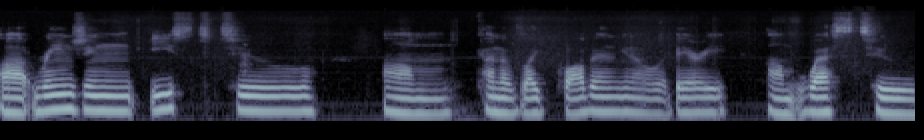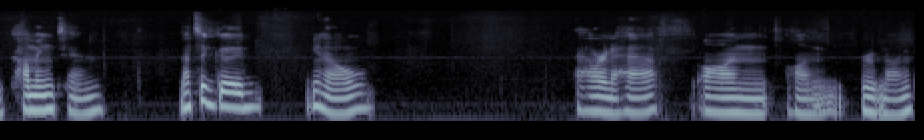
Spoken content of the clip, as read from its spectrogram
uh, ranging east to um, kind of like Quabbin, you know, Barre, um, west to Cummington. That's a good, you know, hour and a half on on Route Nine,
